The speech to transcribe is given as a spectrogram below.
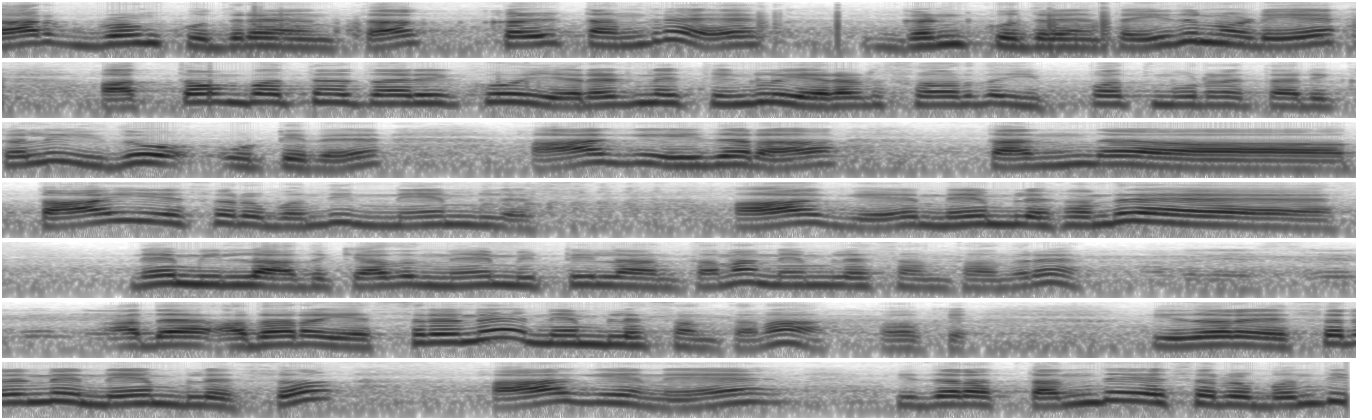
ಡಾರ್ಕ್ ಬ್ರೌನ್ ಕುದುರೆ ಅಂತ ಕಲ್ಟ್ ಅಂದರೆ ಗಂಡು ಕುದುರೆ ಅಂತ. ಇದು ನೋಡಿ ಹತ್ತೊಂಬತ್ತನೇ ತಾರೀಕು, ಎರಡನೇ ತಿಂಗಳು, ಎರಡು ಸಾವಿರದ ಇಪ್ಪತ್ತ್ಮೂರನೇ ತಾರೀಕಲ್ಲಿ ಇದು ಹುಟ್ಟಿದೆ. ಹಾಗೆ ಇದರ ತಂದ, ತಾಯಿ ಹೆಸರು ಬಂದು ನೇಮ್ಲೆಸ್ ಹಾಗೆ ನೇಮ್ಲೆಸ್ ಅಂದರೆ ನೇಮ್ ಇಲ್ಲ, ಅದಕ್ಕೆ ಯಾವುದೋ ನೇಮ್ ಇಟ್ಟಿಲ್ಲ ಅಂತನಾ ನೇಮ್ಲೆಸ್ ಅಂತಂದರೆ ಅದ ಅದರ ಹೆಸರೇನೆ ನೇಮ್ಲೆಸ್ ಅಂತನಾ? ಓಕೆ ಇದರ ಹೆಸರನ್ನೇ ನೇಮ್ಲೆಸ್ಸು ಹಾಗೆಯೇ ಇದರ ತಂದೆ ಹೆಸರು ಬಂದು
